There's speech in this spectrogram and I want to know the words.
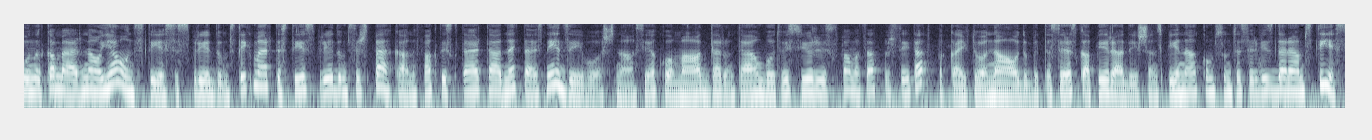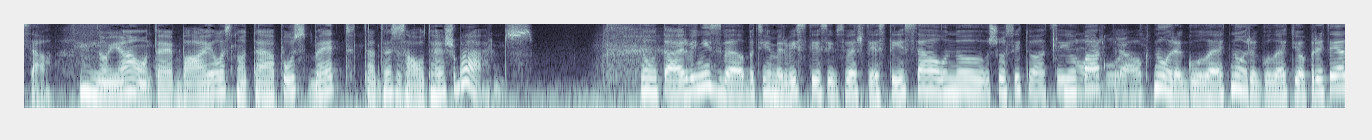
Un kamēr nav jauns tiesas spriedums, tikmēr tas tiesas spriedums ir spēkā. Nu, faktiski tā ir tāda netaisna iedzīvošanās, ja, ko māte dara. Tēvam būtu viss juridisks pamats atprasīt atpakaļ to naudu, bet tas ir kā pierādīšanas pienākums, un tas ir viss darāms tiesā. Nu, jā, un te bailes no tā puses, bet tad es zaudēšu bērnus. Nu, tā ir viņa izvēle, bet viņam ir visas tiesības vērsties tiesā un uh, šo situāciju pārtraukt, noregulēt, noregulēt, jo pretējā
